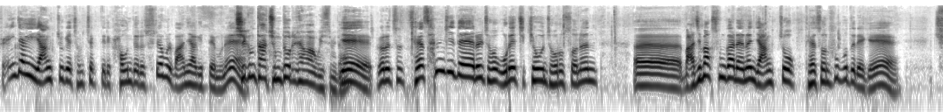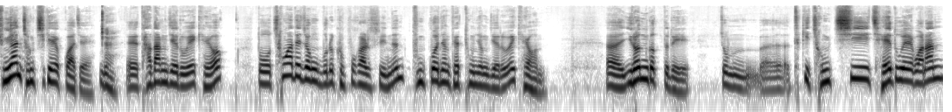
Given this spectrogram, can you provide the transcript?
굉장히 양쪽의 정책들이 가운데로 수렴을 많이 하기 때문에 지금 다 중도를 향하고 있습니다. 예, 그래서 제 3지대를 저 오래 지켜온 저로서는 에, 마지막 순간에는 양쪽 대선 후보들에게 중요한 정치 개혁 과제, 네. 에, 다당제로의 개혁, 또 청와대 정부를 극복할 수 있는 분권형 대통령제로의 개헌, 에, 이런 것들이 좀 어, 특히 정치 제도에 관한 에,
